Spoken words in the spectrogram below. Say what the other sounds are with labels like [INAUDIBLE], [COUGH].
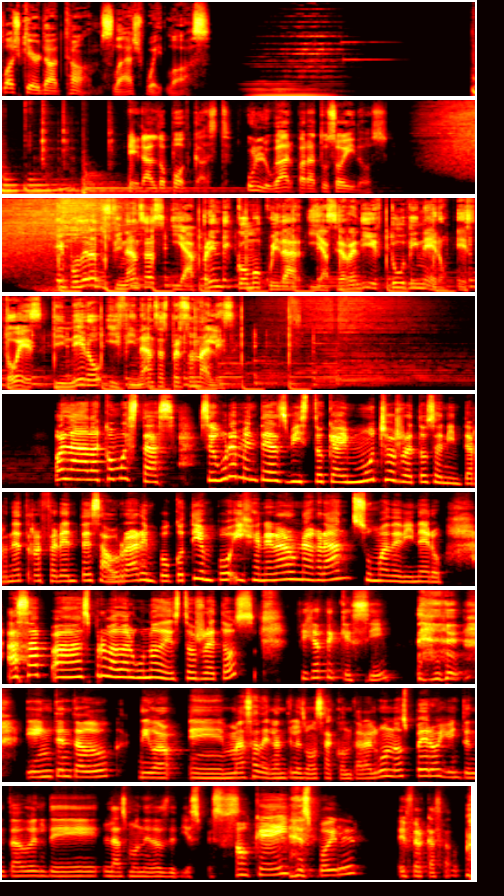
plushcare.com slash weight loss. Heraldo Podcast, un lugar para tus oídos. Empodera tus finanzas y aprende cómo cuidar y hacer rendir tu dinero. Esto es Dinero y Finanzas Personales ¿cómo estás? Seguramente has visto que hay muchos retos en Internet referentes a ahorrar en poco tiempo y generar una gran suma de dinero. ¿Has, probado alguno de estos retos? Fíjate que sí. [LAUGHS] he intentado, digo, eh, más adelante les vamos a contar algunos, pero yo he intentado el de las monedas de 10 pesos. Ok. [LAUGHS] Spoiler, he fracasado.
